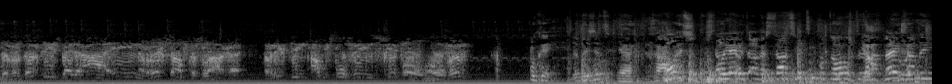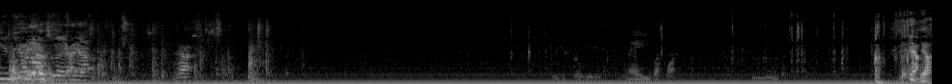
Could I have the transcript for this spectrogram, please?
De verdachte is bij de A1 rechts afgeslagen. Richting Amstelveen Schiphol, over. Oké, dat is het. Ja, Hans, stel jij het arrestatieteam op de hoogte. Ja. Wij gaan in je nieuwe ja, ja. Ja. Nee, wacht maar. Ja. ja.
